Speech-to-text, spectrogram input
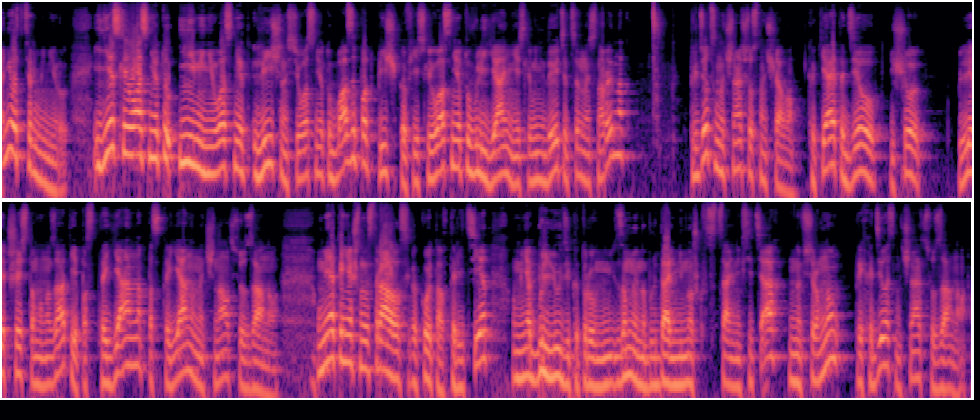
Они вас терминируют. И если у вас нету имени, у вас нет личности, у вас нету базы подписчиков, если у вас нету влияния, если вы не даете ценность на рынок, придется начинать все сначала. Как я это делал еще лет 6 тому назад я постоянно, постоянно начинал все заново. У меня, конечно, выстраивался какой-то авторитет, у меня были люди, которые за мной наблюдали немножко в социальных сетях, но все равно приходилось начинать все заново.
